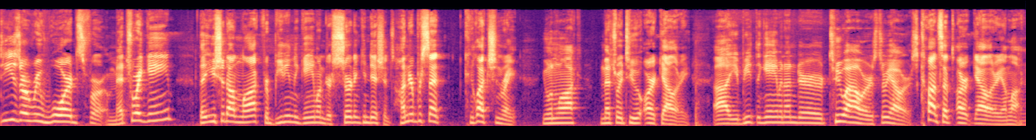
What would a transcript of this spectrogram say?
these are rewards for a Metroid game that you should unlock for beating the game under certain conditions. Hundred percent collection rate. You unlock Metroid 2 Art Gallery. Uh, you beat the game in under two hours, three hours. Concept Art Gallery unlocked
